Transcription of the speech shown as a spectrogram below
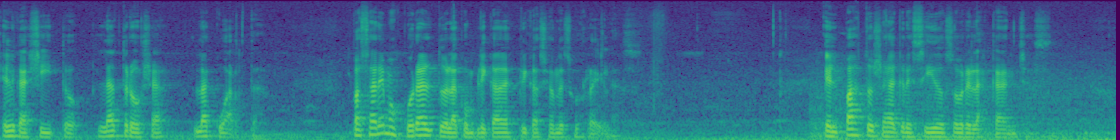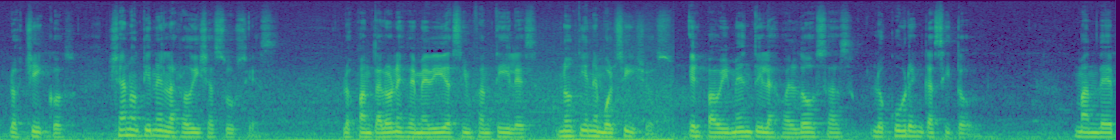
el gallito, la troya, la cuarta. Pasaremos por alto la complicada explicación de sus reglas. El pasto ya ha crecido sobre las canchas. Los chicos ya no tienen las rodillas sucias. Los pantalones de medidas infantiles no tienen bolsillos. El pavimento y las baldosas lo cubren casi todo. Mandeb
